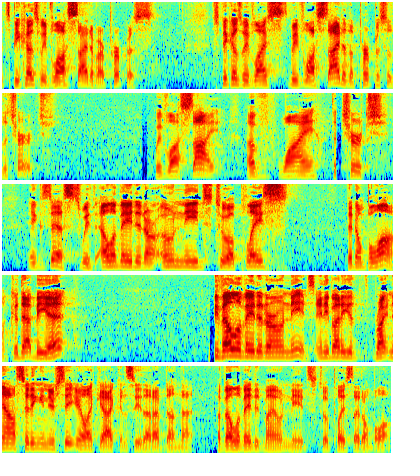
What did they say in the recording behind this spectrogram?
It's because we've lost sight of our purpose. It's because we've lost, we've lost sight of the purpose of the church. We've lost sight of why the church exists. We've elevated our own needs to a place they don't belong. Could that be it? We've elevated our own needs. Anybody right now sitting in your seat, you're like, yeah, I can see that. I've done that. I've elevated my own needs to a place they don't belong.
